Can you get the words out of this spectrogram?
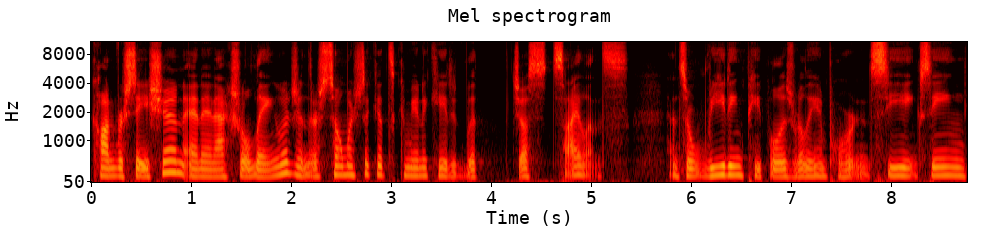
conversation and in actual language, and there's so much that gets communicated with just silence. And so reading people is really important. Seeing, seeing,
